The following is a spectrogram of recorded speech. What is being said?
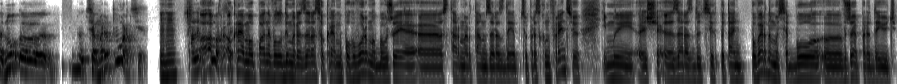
Ну це миротворці. Угу. Але хто це? окремо, пане Володимире, зараз окремо поговоримо, бо вже е, Стармер там зараз дає цю прес-конференцію, і ми е, ще е, зараз до цих питань повернемося, бо е, вже передають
